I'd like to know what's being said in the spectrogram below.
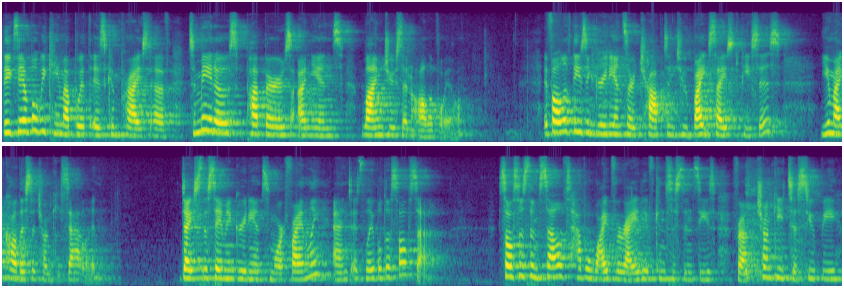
The example we came up with is comprised of tomatoes, peppers, onions, lime juice, and olive oil. If all of these ingredients are chopped into bite sized pieces, you might call this a chunky salad. Dice the same ingredients more finely, and it's labeled a salsa. Salsas themselves have a wide variety of consistencies, from chunky to soupy.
